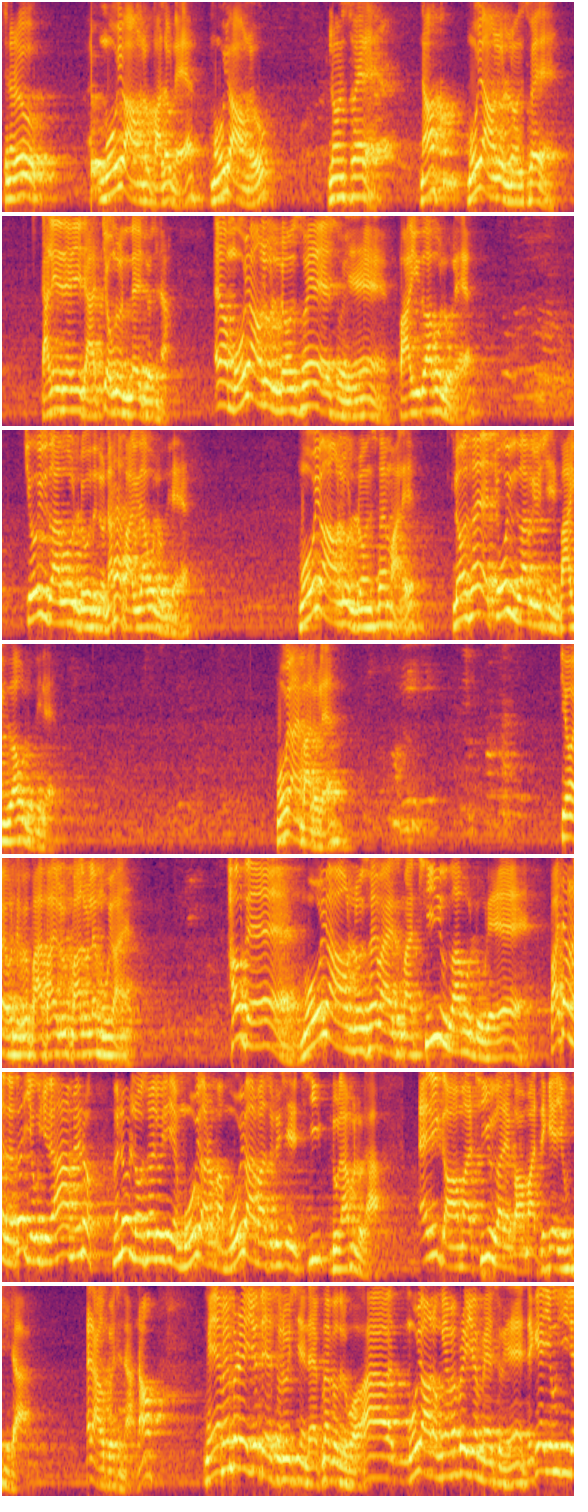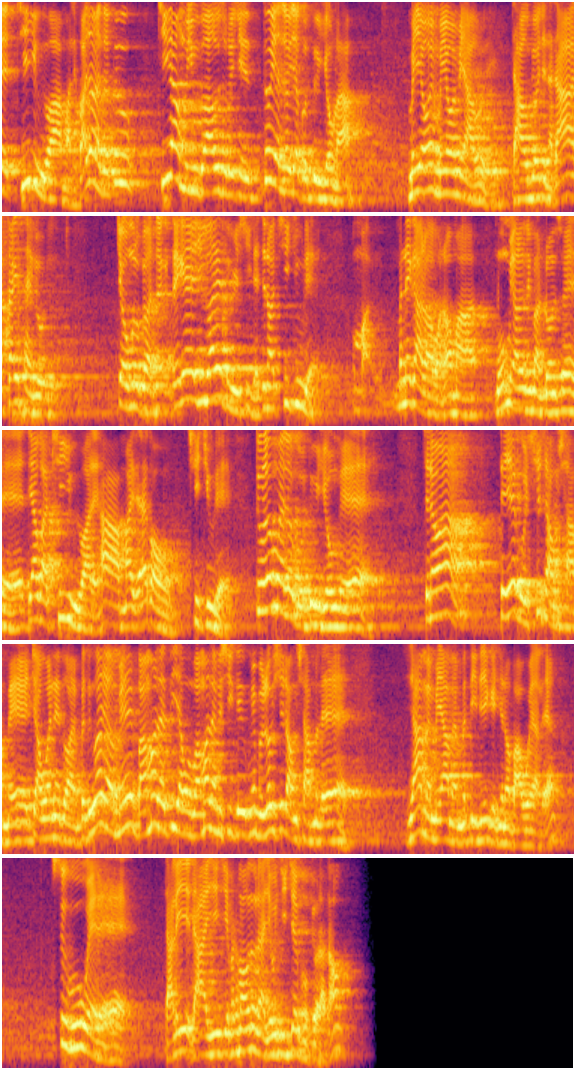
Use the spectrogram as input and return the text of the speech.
ကျွန်တော်တို့မိုးရွာအောင်လို့မလုပ်လဲမိုးရွာအောင်လို့လွန်ဆွဲတယ်နော်မိုးရွာအောင်လို့လွန်ဆွဲတယ်ဒါလေးနည်းနည်းလေးဒါကြုံလို့နည်းနည်းပြောချင်တာအဲ့တော့မိုးရွာအောင်လို့လွန်ဆွဲတယ်ဆိုရင်ဘာယူသွားဖို့လို့လဲကျိုးယူသွားဖို့လိုတယ်လို့နောက်ထပ်ဘာယူသွားဖို့လိုသေးတယ်မိုးရွာအောင်လို့လွန်ဆွဲမှာလေလွန်ဆွဲအကျိုးယူသွားပြီလို့ရှိရင်ဘာယူသွားဖို့လိုသေးတယ်မိုးရွာရင်ဘာလို့လဲ ပြောရအောင်ဘာဘာလို့ဘာလို့လဲမိုးရွာရင်ဟုတ်တယ်မိုးရွာအောင်လွန်ဆွဲပါလေဆိုမှထီးယူသွားဖို့လိုတယ်ဘာကြောင့်လဲဆိုတော့သူယုံကြည်တယ်ဟာမင်းတို့မင်းတို့လွန်ဆွဲလို့ရှိရင်မိုးရွာတော့မှမိုးရွာမှာဆိုလို့ရှိရင်ထီးလိုလားမလိုလားအဲ့ဒီကောင်မှထီးယူသွားတဲ့ကောင်မှတကယ်ယုံကြည်တာအဲ့ဒါကိုပြောချင်တာနော်ငရမင်းပရိတ်ရွတ်တယ်ဆိုလို့ရှိရင်လည်းခုနပြောသလိုပေါ့အာမိုးရွာတော့ငရမင်းပရိတ်ရွတ်မယ်ဆိုရင်တကယ်ယုံကြည်တဲ့ထီးယူသွားမှာလေဘာကြောင့်လဲဆိုတော့ तू ထီးတော့မယူသွားဘူးဆိုလို့ရှိရင်သူ့ရဲ့လောက်ရက်ကို तू ယုံလား မယုံရင်မယုံမရဘူးလေဒါကိုပြောချင်တာဒါတိုက်ဆိုင်လို့ကြုံလို့ပြောတတကယ်ယူသွားတဲ့သူတွေရှိတယ်ကျွန်တော်ချီးကျူးတယ်ဟိုမှာမနစ်ကတော့ဗောနော်ဟိုမှာမိုးမရလို့ဒီမှာလွန်ဆွဲတယ်တယောက်ကချီးယူသွားတယ်ဟာမိုက်တယ်အကောင်ချီးကျူးတယ်သူလုံးမဲ့လို့ကိုသူယုံတယ်ကျွန်တော်ကတရက်ကို8000ရှာမယ်ကြောက်ဝဲနဲ့သွားရင်ဘယ်သူကရမင်းဘာမှလည်းသိရမို့ဘာမှလည်းမရှိသေးဘူးမင်းဘယ်လို့8000ရှာမလဲရမယ်မရမယ်မသိသေးခင်ကျွန်တော်ဘာဝဲရလဲစုဘူးဝဲတယ်ဒါလေးဒါအရေးကြီးပထမဆုံးဒါယုံကြည်ချက်ကိုပြောတာနော်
